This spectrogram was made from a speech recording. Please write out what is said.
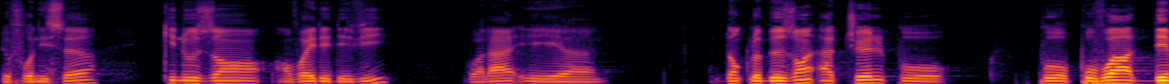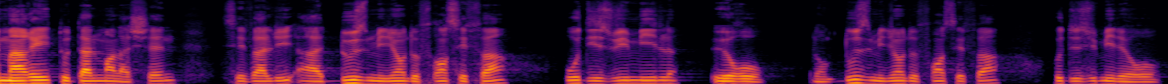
de fournisseurs qui nous ont envoyé des devis. Voilà, et euh, donc le besoin actuel pour, pour pouvoir démarrer totalement la chaîne s'évalue à 12 millions de francs CFA ou 18 000 euros. Donc 12 millions de francs CFA ou 18 000 euros.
